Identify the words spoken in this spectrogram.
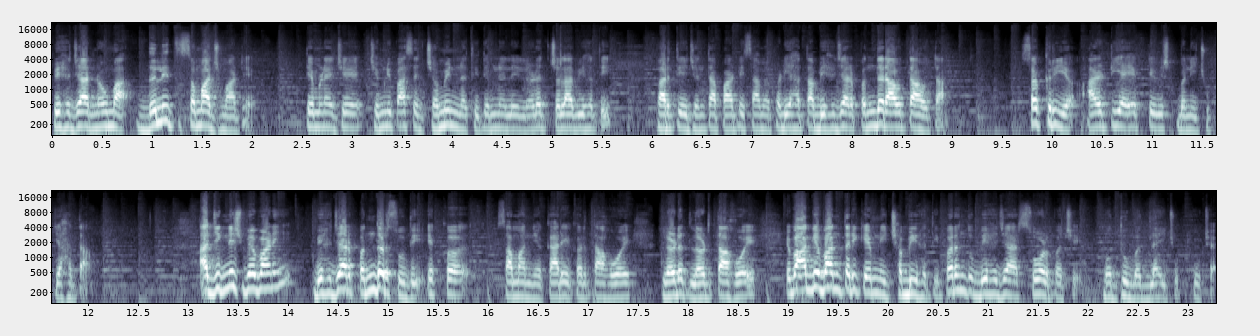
બે હજાર નવમાં દલિત સમાજ માટે તેમણે જે જેમની પાસે જમીન નથી, તેમને લઈ લડત ચલાવી હતી. ભારતીય જનતા પાર્ટી સામે પડ્યા હતા. બે હજાર પંદર આવતા આવતા સક્રિય આરટીઆઈ એક્ટિવિસ્ટ બની ચૂક્યા હતા. આ જિગ્નેશ મેવાણી બે હજાર પંદર સુધી એક સામાન્ય કાર્યકર્તા હોય, લડત લડતા હોય, એવા આગેવાન તરીકે એમની છબી હતી. પરંતુ બે હજાર સોળ પછી બધું બદલાઈ ચૂક્યું છે.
